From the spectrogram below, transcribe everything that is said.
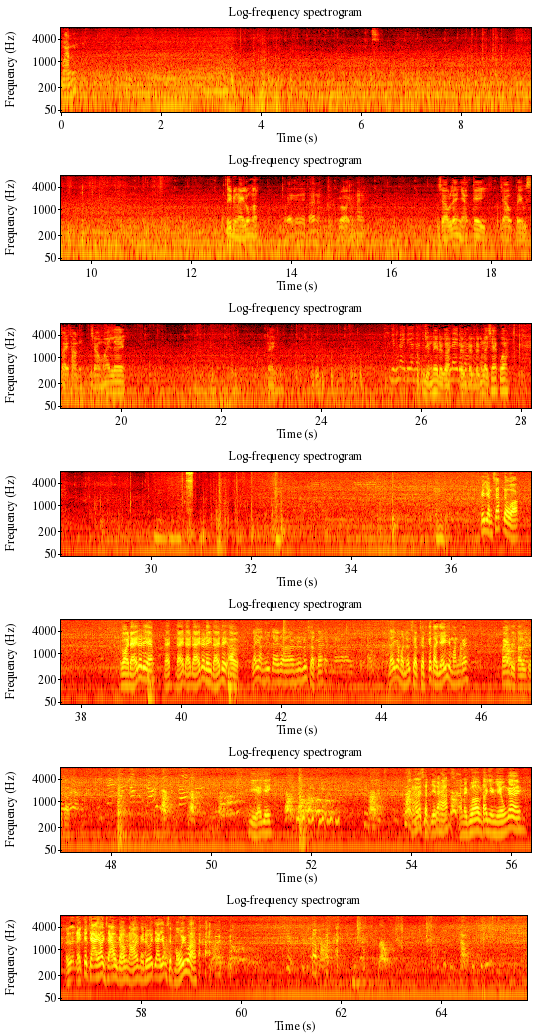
Kim Ánh Đi đường này luôn hả? Vậy cái tới nè. Rồi. Chào Lê Nhã Kỳ Chào Tiểu Sài Thành Chào Mai Lê Đây dừng đây đi anh ơi Dựng đây được rồi Dựng đây được Đừng rồi. đừng đứng lại sát quá Cái danh sách đâu ạ? Rồi để đó đi em. Để để để để đó đi để đi. Ờ Lấy anh cái chai ờ, nước xịt đây. Lấy cái bình nước xịt xịt cái tờ giấy giùm anh cái. Khoan từ từ từ từ. Gì hả gì À, nó xịt vậy đó hả? À, mày quên tao nhiều nhiều cái Để cái chai đó làm sao cậu? Nội Mày đưa chai giống xịt mũi quá à.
